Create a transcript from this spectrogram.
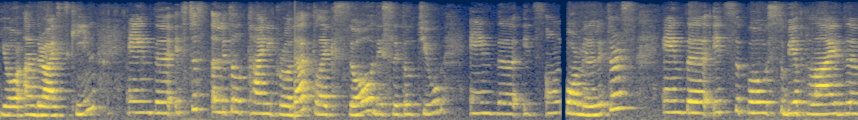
your under eye skin. And uh, it's just a little tiny product like so this little tube. And uh, it's only 4 milliliters. And uh, it's supposed to be applied uh,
